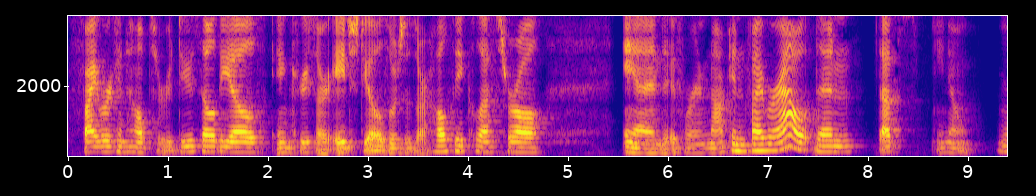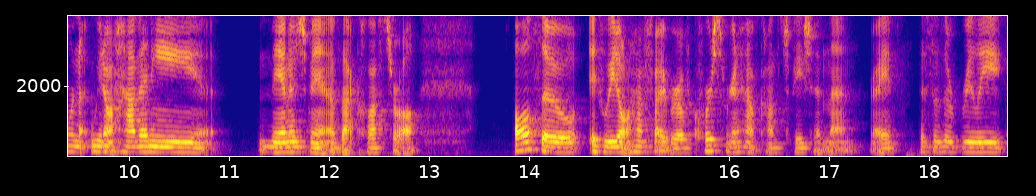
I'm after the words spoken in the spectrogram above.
fiber can help to reduce LDLs, increase our HDLs, which is our healthy cholesterol. And if we're knocking fiber out, then that's, you know, we're not, we don't have any management of that cholesterol. Also, if we don't have fiber, of course, we're going to have constipation then, right? This is a really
